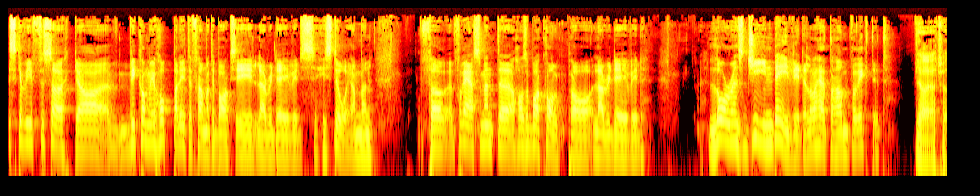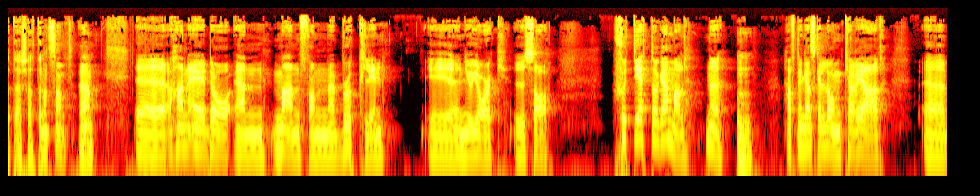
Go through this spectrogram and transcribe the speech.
Ska vi försöka... Vi kommer ju hoppa lite fram och tillbaks i Larry Davids historia. Men för, för er som inte har så bra koll på Larry David. Lawrence Gene David, eller vad heter han på riktigt? Ja, jag tror att där satt den. Något sånt. Ja. Eh, han är då en man från Brooklyn i New York, USA. 71 år gammal nu. Mm. Haft en ganska lång karriär. Eh,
